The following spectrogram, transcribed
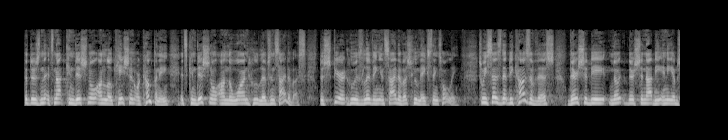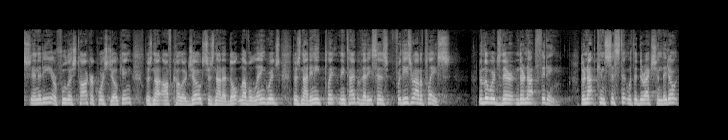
That there's, it's not conditional on location or company, it's conditional on the one who lives inside of us, the Spirit who is living inside of us who makes things holy. So he says that because of this, there should, be no, there should not be any obscenity or foolish talk or coarse joking. There's not off color jokes. There's not adult level language. There's not any, any type of that. He says, for these are out of place. In other words, they're, they're not fitting. They're not consistent with the direction. They don't,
